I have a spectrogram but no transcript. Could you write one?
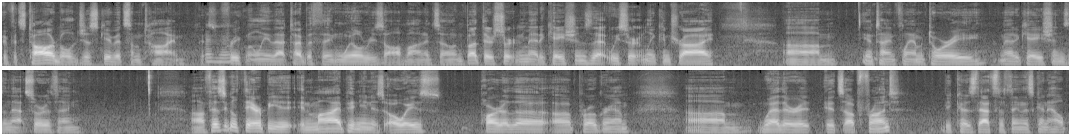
if it's tolerable, just give it some time. Because mm-hmm. frequently that type of thing will resolve on its own. But there's certain medications that we certainly can try, um, anti inflammatory medications and that sort of thing. Uh, physical therapy, in my opinion, is always part of the uh, program, um, whether it, it's up front, because that's the thing that's going to help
